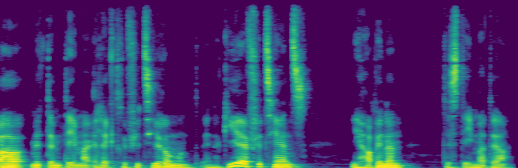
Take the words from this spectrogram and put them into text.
äh, mit dem Thema Elektrifizierung und Energieeffizienz. Ich habe Ihnen das Thema der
